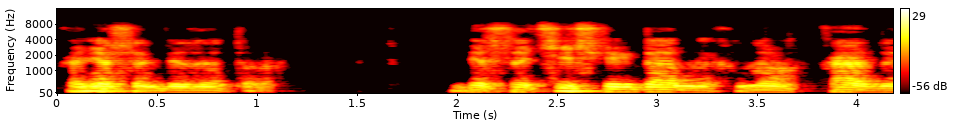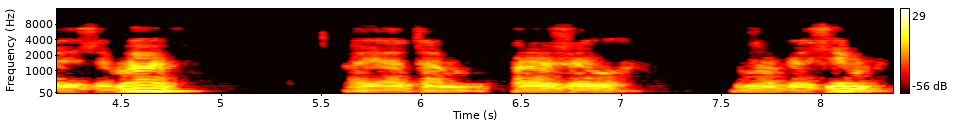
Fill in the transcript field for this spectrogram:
Конечно, без этого без статистических данных, но каждая зима, а я там прожил много зим,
